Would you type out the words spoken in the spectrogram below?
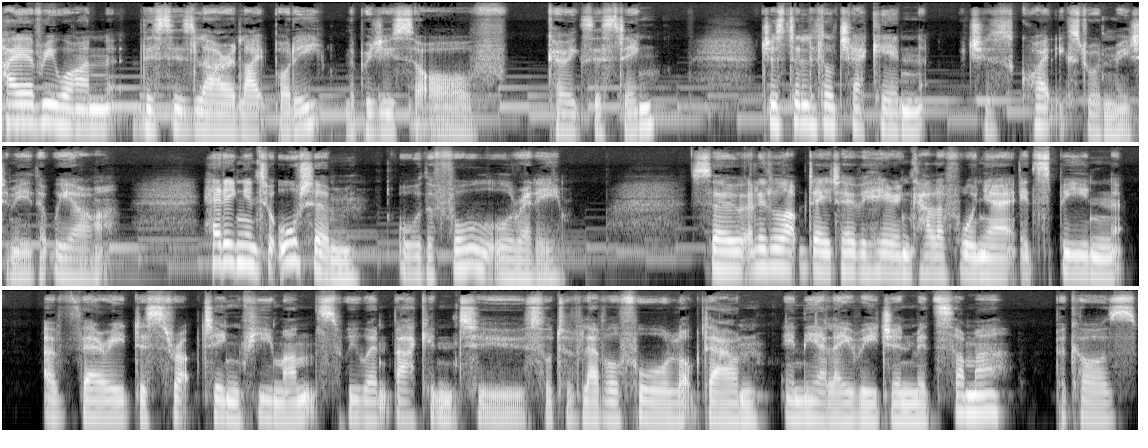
Hi, everyone. This is Lara Lightbody, the producer of Coexisting. Just a little check in, which is quite extraordinary to me that we are heading into autumn or the fall already. So, a little update over here in California. It's been a very disrupting few months. We went back into sort of level four lockdown in the LA region midsummer because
